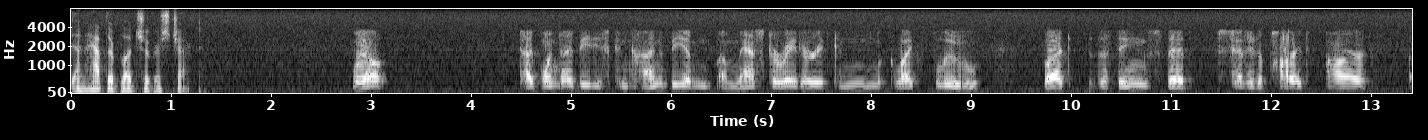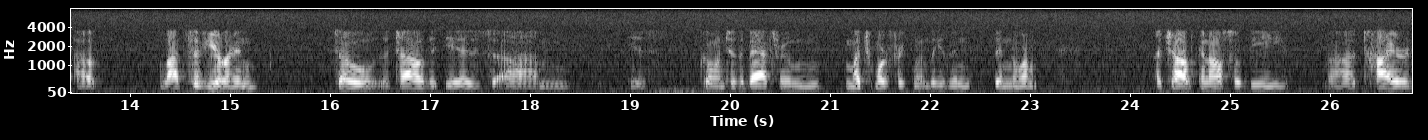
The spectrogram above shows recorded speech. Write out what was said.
and have their blood sugars checked? Well, type 1 diabetes can kind of be a, a masquerader. It can look like flu, but the things that set it apart are uh, lots of urine. So the child is um, is going to the bathroom much more frequently than than normal. A child can also be uh, tired,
